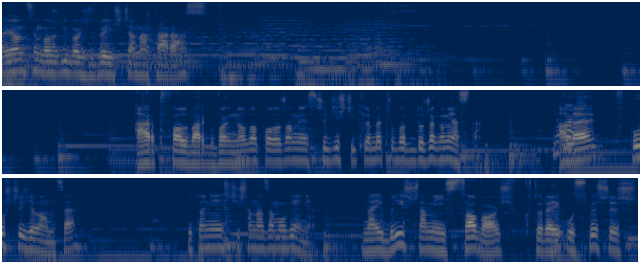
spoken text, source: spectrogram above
dający możliwość wyjścia na taras. Art Folwark Wojnowo położony jest 30 km od dużego miasta, No ale w Puszczy Zielonce i to nie jest cisza na zamówienie. Najbliższa miejscowość, w której usłyszysz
